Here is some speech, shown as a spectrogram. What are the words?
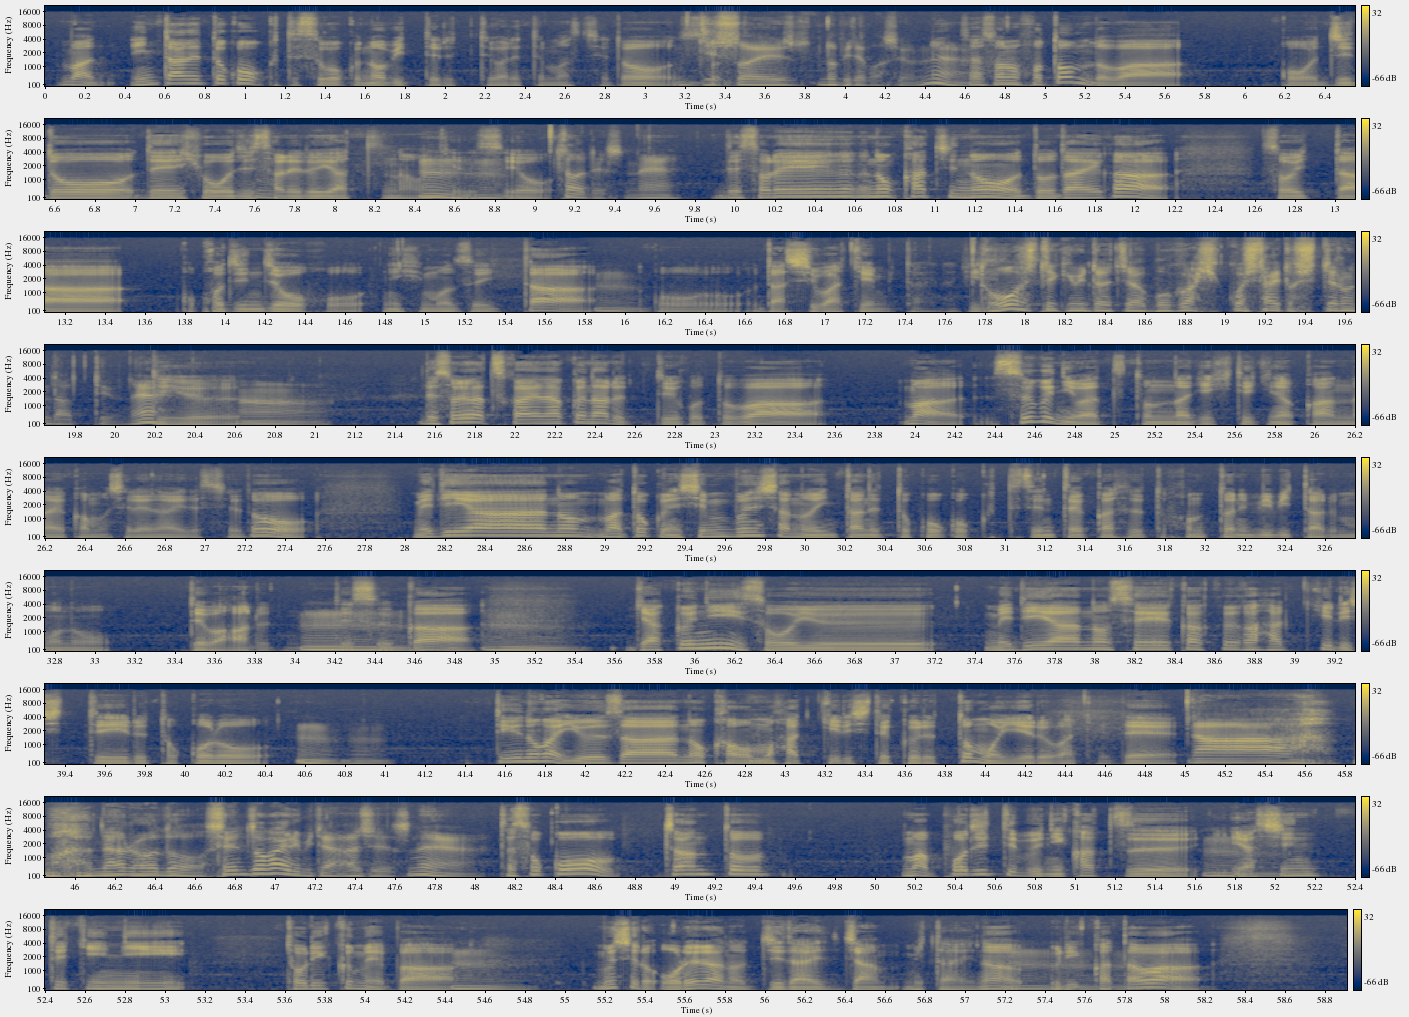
まあ、インターネット広告ってすごく伸びてるって言われてますけど実際伸びてますよね。そのほとんどはこう自動で表示されるやつなわけですよ、うんうんうん、そうですね。でそれの価値の土台がそういった個人情報に紐づいたこう出し分けみたいな、うん、どうして君たちは僕が引っ越したいと知ってるんだっていうね。っていう、うん、でそれが使えなくなるっていうことはまあすぐにはそんな劇的な変わらないかもしれないですけどメディアの、まあ、特に新聞社のインターネット広告って全体からすると本当にビビたるものではあるんですが、うんうん、逆にそういうメディアの性格がはっきりしているところっていうのがユーザーの顔もはっきりしてくるとも言えるわけで、ああなるほど。先祖返りみたいな話ですね。でそこをちゃんと、まあ、ポジティブにかつ野心的に取り組めば、うんむしろ俺らの時代じゃんみたいな売り方は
